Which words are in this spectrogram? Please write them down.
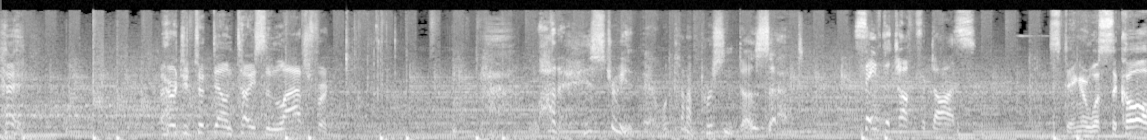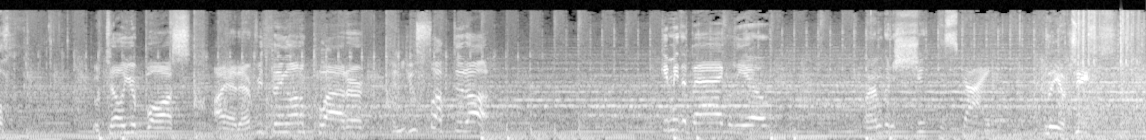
Hey, I heard you took down Tyson Latchford. A lot of history in there. What kind of person does that? Save the talk for Dawes. Stinger, what's the call? Go tell your boss I had everything on a platter and you fucked it up. Give me the bag, Leo. Or I'm gonna shoot this guy. Leo, Jesus.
